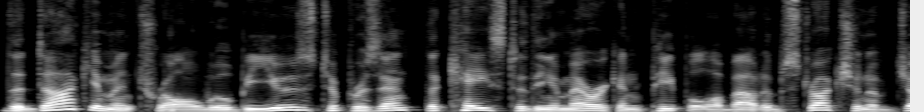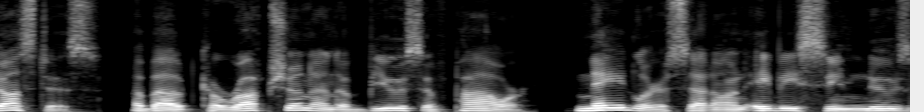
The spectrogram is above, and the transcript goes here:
The document trawl will be used to present the case to the American people about obstruction of justice, about corruption and abuse of power, Nadler said on ABC News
